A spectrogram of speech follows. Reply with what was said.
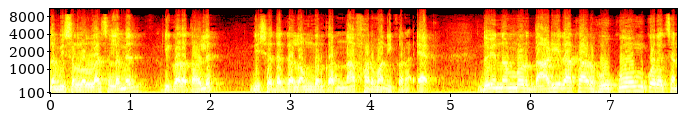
নবী সাল্লাহ সাল্লামের কি করা তাহলে? নিষেধাজ্ঞা লঙ্ঘন করা, নাফারমানি করা, এক। দুই নম্বর, দাড়ি রাখার হুকুম করেছেন,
